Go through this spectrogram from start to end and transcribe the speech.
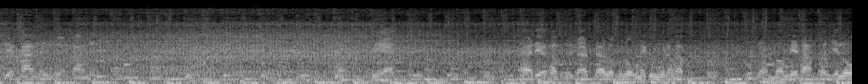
เสียข้างหนึ่งเหลืองข้างหนึ่งเสียเดี๋ยวครับเดี๋ยวจะลงมาลงให้ดูนะครับสำหรับรอบเดทามปาเจโร่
